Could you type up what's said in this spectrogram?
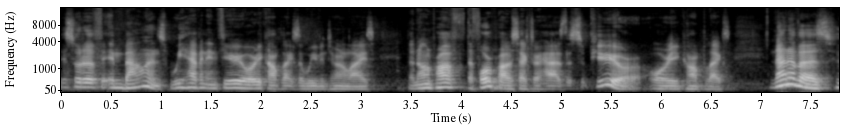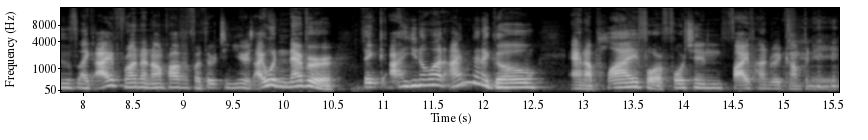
this sort of imbalance. We have an inferiority complex that we've internalized. The nonprofit, the for-profit sector has the superiority complex. None of us who've like I've run a nonprofit for 13 years. I would never think, I, you know what, I'm gonna go and apply for a Fortune 500 company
